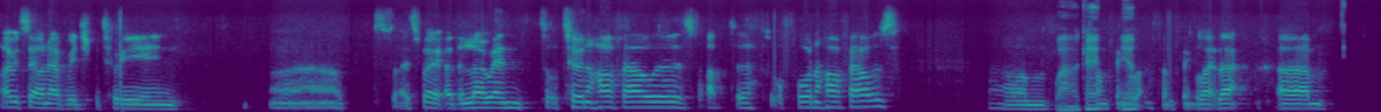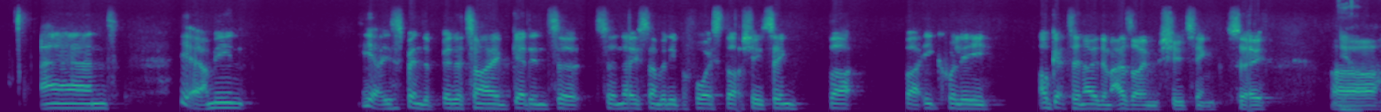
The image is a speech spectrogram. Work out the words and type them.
I would say on average between. Uh, I suppose at the low end, sort of two and a half hours up to sort of four and a half hours. Um, wow. Okay. Something yep. like something like that. Um, and yeah, I mean, yeah, you spend a bit of time getting to to know somebody before I start shooting, but but equally, I'll get to know them as I'm shooting. So, uh, yeah.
